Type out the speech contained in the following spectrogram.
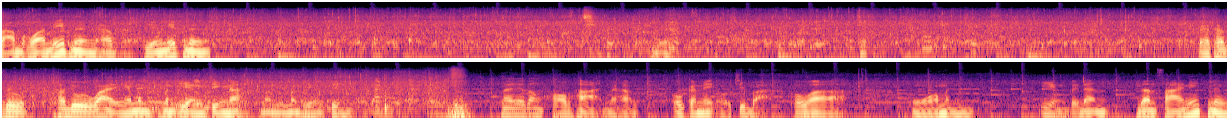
ตาฟบอกว่านิดหนึ่งครับเอียงนิดหนึ่งแต่ถ้าดูถ้าดูว่าอย่างเงี้ยมันมันเอียงจริงนะมันมันเอียงจริง น่าจะต้องขอผ่านนะครับ โอกาเนโอจิบะเพราะว่าหัวมันเอียงไปด้านด้านซ้ายนิดหนึ่ง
